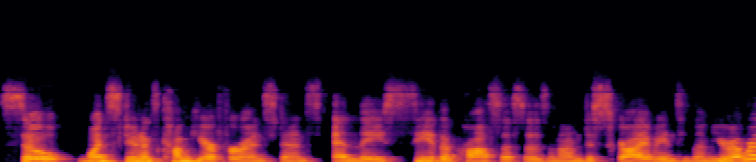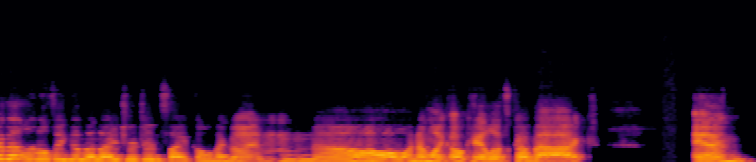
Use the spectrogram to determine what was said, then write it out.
So when students come here for instance and they see the processes and I'm describing to them, you remember that little thing in the nitrogen cycle? And they're going, "No." And I'm like, "Okay, let's go back." And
